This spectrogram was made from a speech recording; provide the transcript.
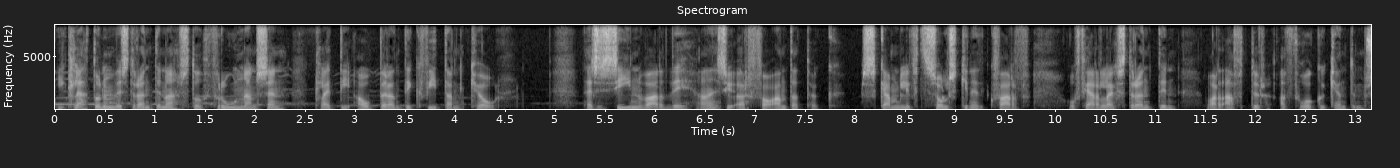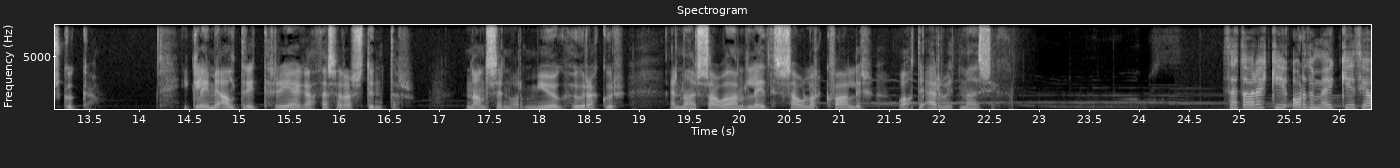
Í klettunum við ströndina stóð frú Nansen klætt í ábyrrandi kvítan kjól. Þessi sín varði aðeins í örf á andatök. Skamlíft sólskinnið kvarf og fjarlægströndin varð aftur að þókukendum skugga. Ég gleymi aldrei trega þessara stundar. Nansen var mjög hugrakkur en maður sá að hann leið sálar kvalir og átti erfitt með sig. Þetta var ekki orðum aukið hjá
